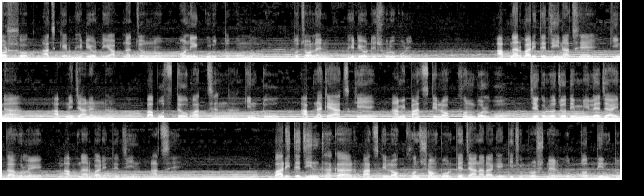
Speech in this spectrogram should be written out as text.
দর্শক, আজকের ভিডিওটি আপনার জন্য অনেক গুরুত্বপূর্ণ। তো চলেন ভিডিওটি শুরু করি। আপনার বাড়িতে জিন আছে কি না? আপনি জানেন না বা বুঝতেও পাচ্ছেন না। কিন্তু আপনাকে আজকে আমি পাঁচটি লক্ষণ বলব যেগুলো যদি মিলে যায় তাহলে আপনার বাড়িতে জিন আছে। বাড়িতে জিন থাকার পাঁচটি লক্ষণ সম্পর্কে জানার আগে কিছু প্রশ্নের উত্তর দিন তো।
